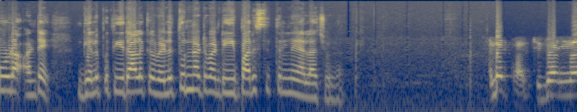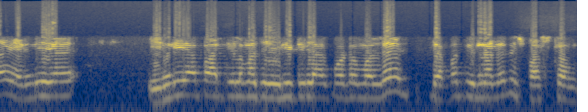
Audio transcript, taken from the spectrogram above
కూడా అంటే గెలుపు తీరాలకు వెళుతున్నటువంటి ఈ పరిస్థితుల్ని ఎలా చూడాలి అంటే ఖచ్చితంగా ఎన్డీఏ ఇండియా పార్టీల మధ్య యూనిటీ లేకపోవడం వల్లే దెబ్బతిందనేది స్పష్టం.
